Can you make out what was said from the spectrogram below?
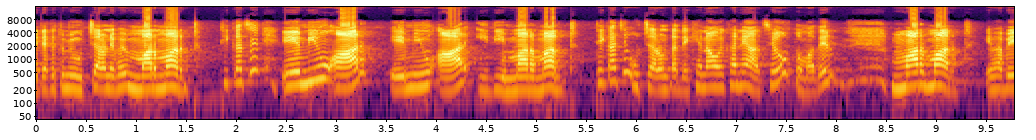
এটাকে তুমি উচ্চারণ এভাবে মারমার্ড ঠিক আছে? M U R M U R E D murmured ঠিক আছে? উচ্চারণটা দেখে নাও এখানে আছেও তোমাদের মারমার্ড। এভাবে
